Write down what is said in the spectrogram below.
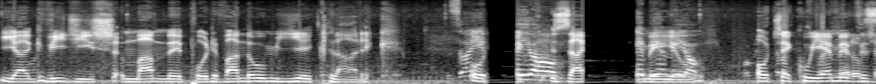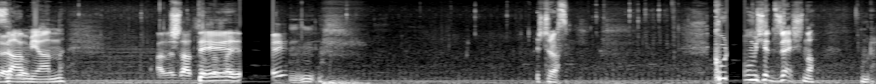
Jak widzisz, mamy porwaną Mię Clark. Zajmijmy ją. Oczekujemy w zamian Ale za co to cztery... Jeszcze raz. Bo mi się drzesz, no. Dobra.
